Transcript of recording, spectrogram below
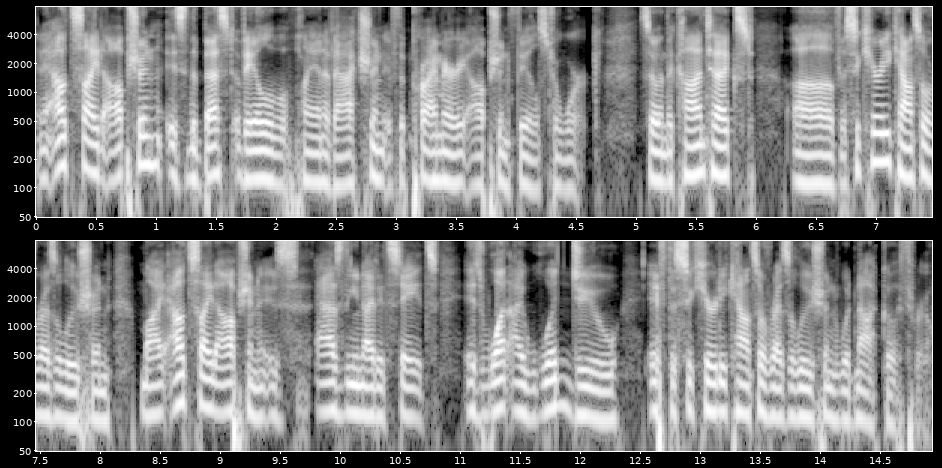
An outside option is the best available plan of action if the primary option fails to work. So, in the context of a Security Council resolution, my outside option is, as the United States, is what I would do if the Security Council resolution would not go through.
